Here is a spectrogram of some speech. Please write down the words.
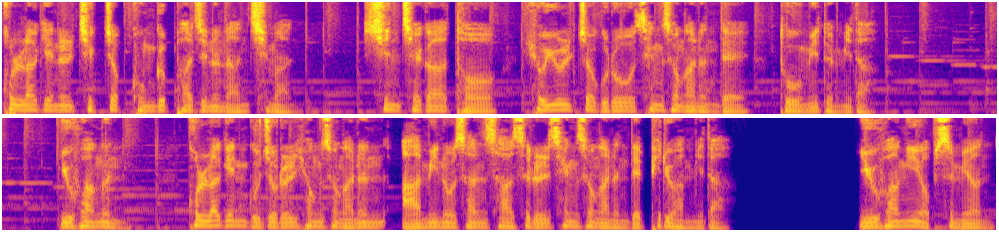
콜라겐을 직접 공급하지는 않지만 신체가 더 효율적으로 생성하는 데 도움이 됩니다. 유황은 콜라겐 구조를 형성하는 아미노산 사슬을 생성하는 데 필요합니다. 유황이 없으면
